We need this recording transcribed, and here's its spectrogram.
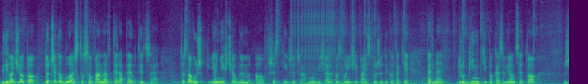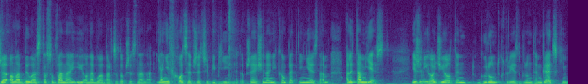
gdy chodzi o to, do czego była stosowana w terapeutyce, to znowuż ja nie chciałbym o wszystkich rzeczach mówić, ale pozwolicie Państwo, że tylko takie pewne drobinki pokazujące to, że ona była stosowana i ona była bardzo dobrze znana. Ja nie wchodzę w rzeczy biblijne, dobrze, ja się na nich kompletnie nie znam, ale tam jest. Jeżeli chodzi o ten grunt, który jest gruntem greckim,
